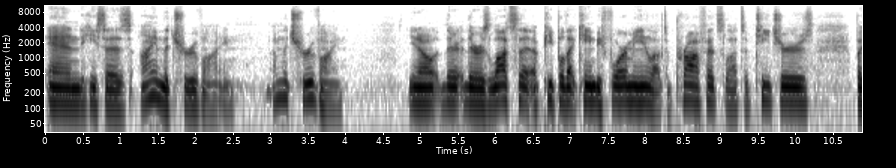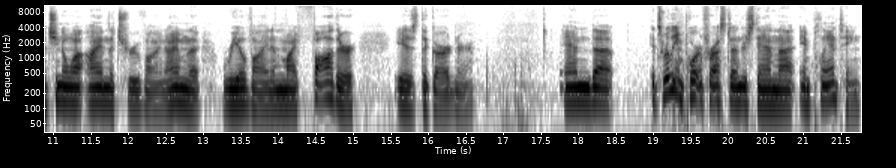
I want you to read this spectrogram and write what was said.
and he says, "I am the true vine. I'm the true vine." You know, there there's lots of people that came before me, lots of prophets, lots of teachers, but you know what? I am the true vine. I am the real vine, and my Father is the gardener. And uh, it's really important for us to understand that in planting,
